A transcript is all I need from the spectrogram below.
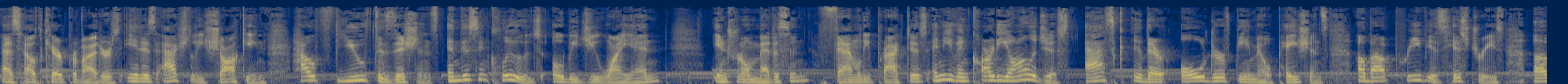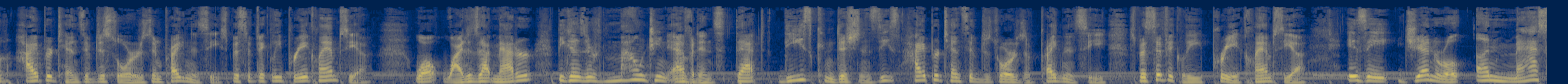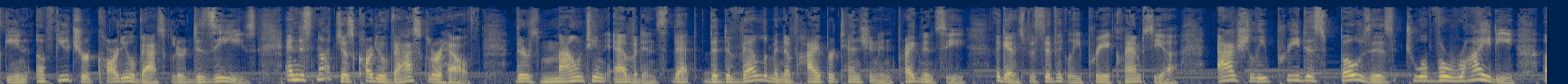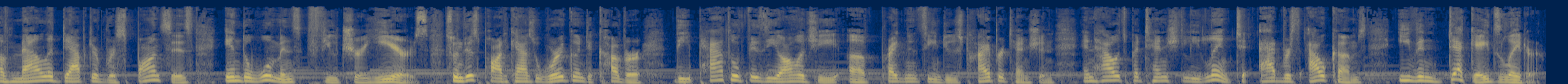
As healthcare providers, it is actually shocking how few physicians, and this includes OBGYN, internal medicine, family practice, and even cardiologists ask their older female patients about previous histories of hypertensive disorders in pregnancy, specifically preeclampsia. Well, why does that matter? Because there's mounting evidence that these conditions, these hypertensive disorders of pregnancy, specifically preeclampsia, is a general unmasking of future cardiovascular disease. And it's not just cardiovascular health. There's mounting evidence that the development of hypertension in pregnancy, again, specifically preeclampsia, actually predisposes to a variety of maladaptive responses in the woman's future years. So in this podcast, we're going to cover the pathophysiology of pregnancy induced hypertension and how it's potentially linked to adverse outcomes even decades later.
